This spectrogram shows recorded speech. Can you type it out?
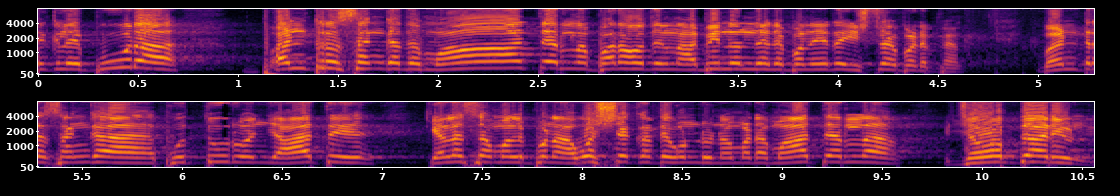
ನಿಖಲೆ ಪೂರ ಬಂಟ್ರ ಸಂಘದ ಮಾತೆರ್ನ ಪರವಾದ ಅಭಿನಂದನೆ ಪನೆಯ ಇಷ್ಟಪಡ್ಪೆ. ಬಂಟ್ರ ಸಂಘ ಪುತ್ತೂರು ಒಂಜಿ ಆತು ಕೆಲಸ ಮಲ್ಪನ ಅವಶ್ಯಕತೆ ಉಂಡು ನಮ್ಮ ಮಾತೆರ್ಲ ಜವಾಬ್ದಾರಿ ಉಂಡು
